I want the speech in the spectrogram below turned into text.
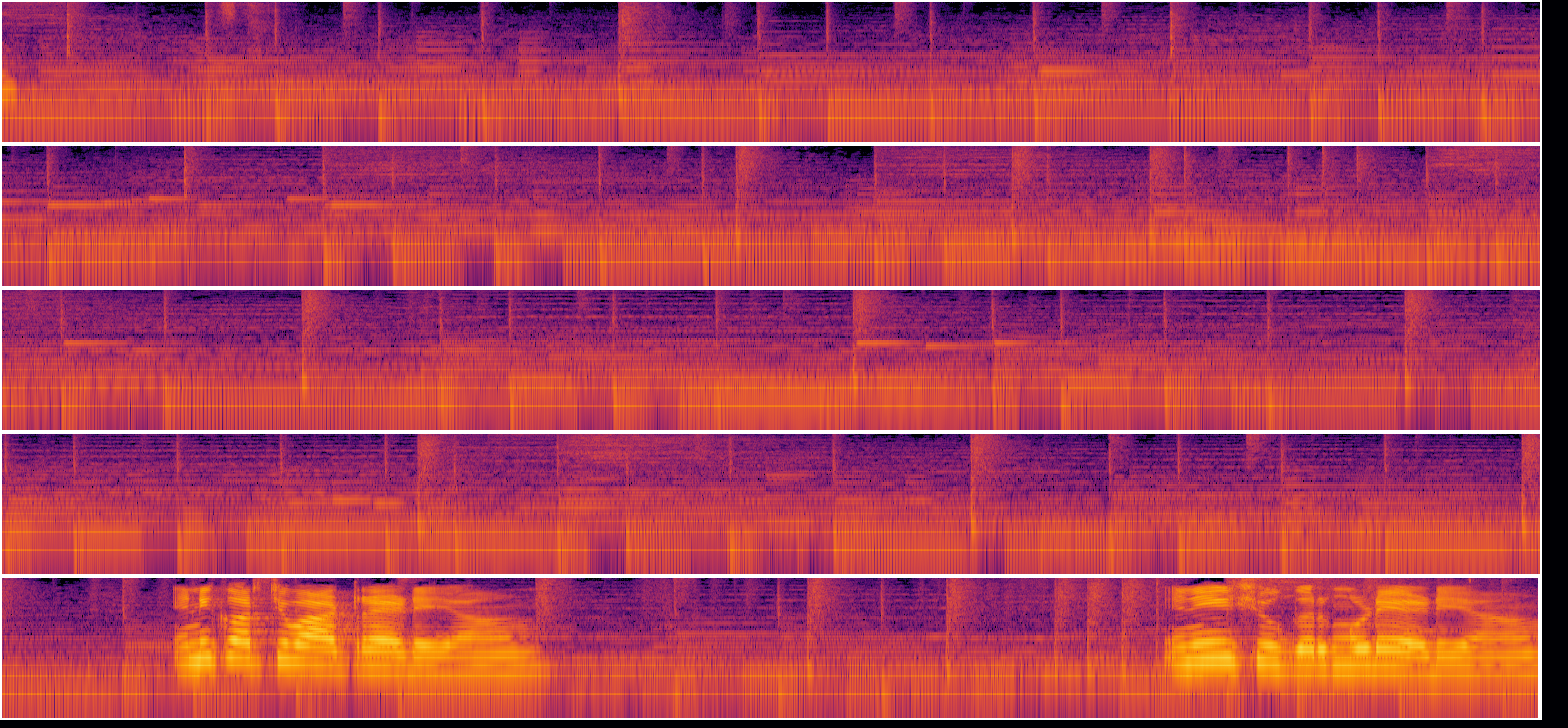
ഇനി കുറച്ച് വാട്ടർ ആഡ് ചെയ്യാം. ഇനി ഷുഗറും കൂടി ആഡ് ചെയ്യാം.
